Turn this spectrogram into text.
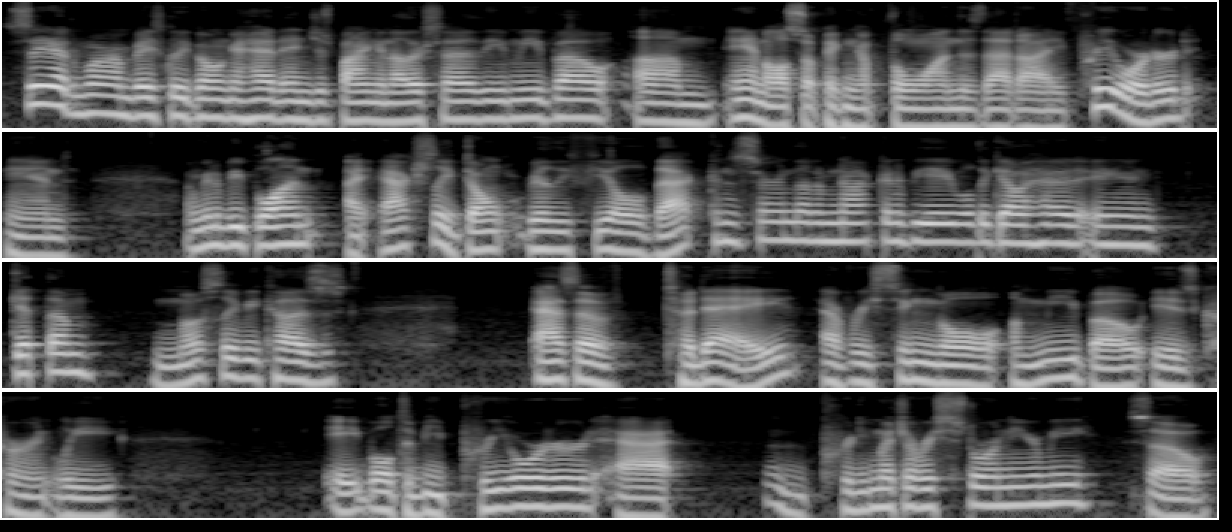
So yeah, tomorrow I'm basically going ahead and just buying another set of the Amiibo, um, and also picking up the ones that I pre-ordered, and I'm going to be blunt, I actually don't really feel that concerned that I'm not going to be able to go ahead and get them, mostly because as of today, every single Amiibo is currently able to be pre-ordered at pretty much every store near me, so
